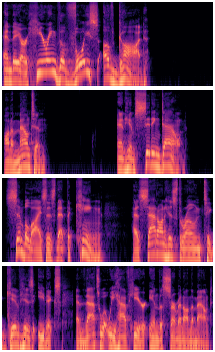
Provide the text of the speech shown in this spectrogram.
and they are hearing the voice of God on a mountain. And him sitting down symbolizes that the king has sat on his throne to give his edicts. And that's what we have here in the Sermon on the Mount.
